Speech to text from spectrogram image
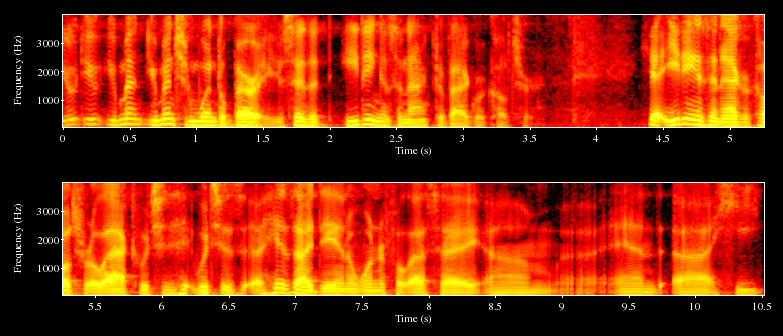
You, you, you, men- you mentioned Wendell Berry. You say that eating is an act of agriculture. Yeah, eating is an agricultural act, which is which is uh, his idea in a wonderful essay, um, and uh, he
